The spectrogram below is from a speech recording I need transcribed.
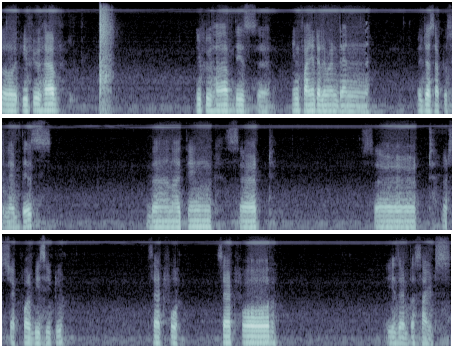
so if you have if you have this uh, infinite element then you just have to select this. Then I think set set let's check for BC2 set 4 set 4 is at the sides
